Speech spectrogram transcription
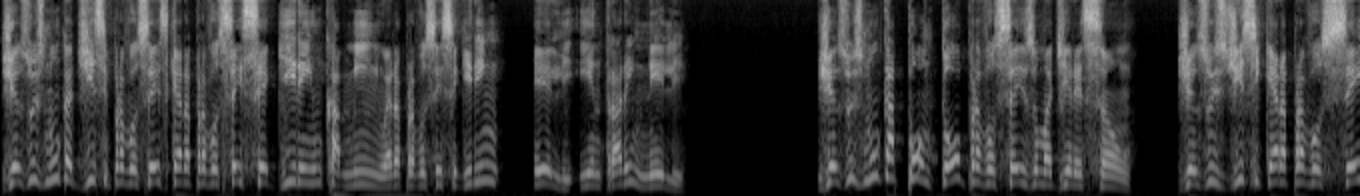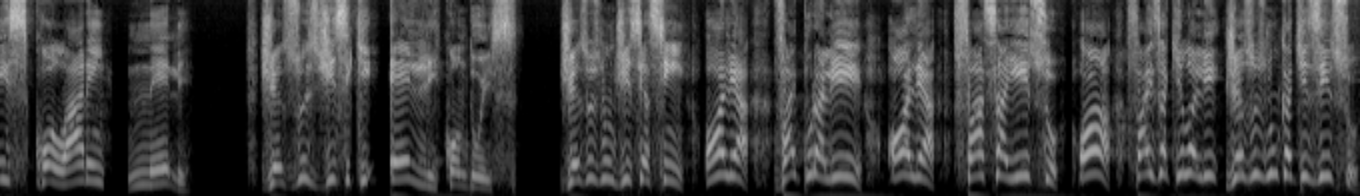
Jesus nunca disse para vocês que era para vocês seguirem um caminho, era para vocês seguirem ele e entrarem nele. Jesus nunca apontou para vocês uma direção. Jesus disse que era para vocês colarem nele. Jesus disse que ele conduz. Jesus não disse assim: olha, vai por ali, olha, faça isso, ó, oh, faz aquilo ali. Jesus nunca diz isso.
